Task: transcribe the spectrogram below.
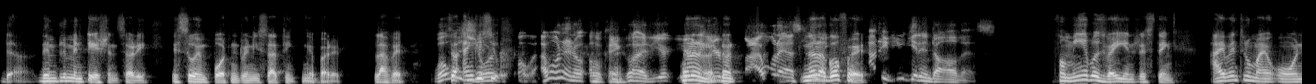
the, the implementation sorry is so important when you start thinking about it love it What So was Angus, your? you- oh, I want to know. Okay, Yeah. go ahead. You're, No, you're no, no, interview- no. I want to ask you. no no like, go for it How did you get into all this? for me it was very interesting i went through my own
